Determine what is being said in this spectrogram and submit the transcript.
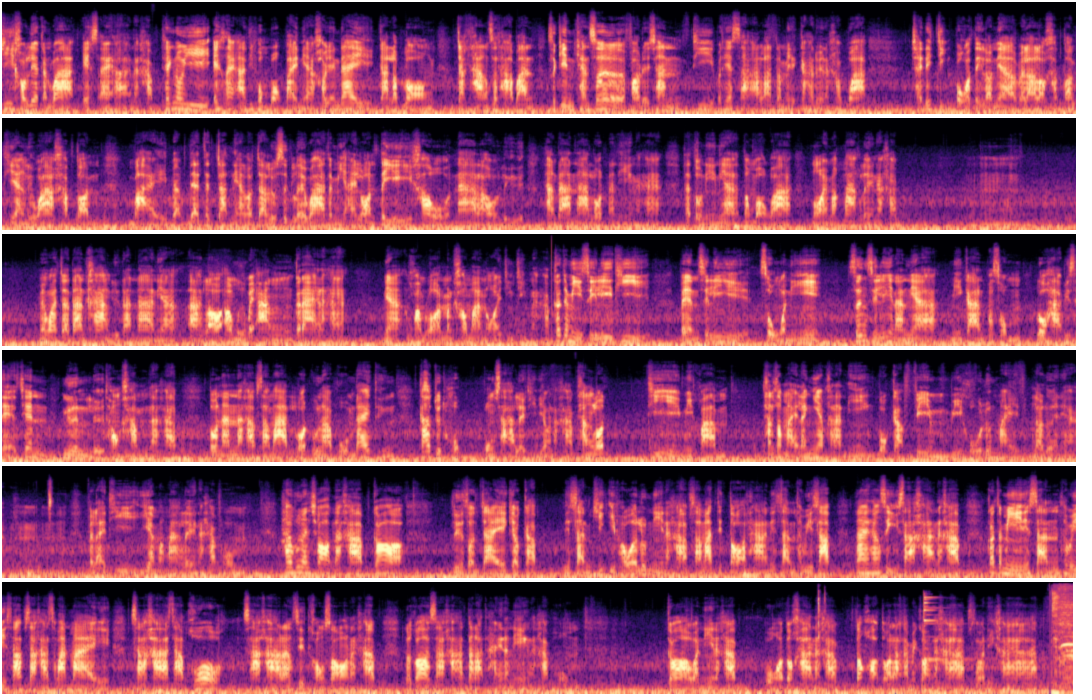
ที่เขาเรียกกันว่า XIR นะครับ เทคโนโลยี XIR ที่ผมบอกไปเนี่ยเขายังได้การรับรองจากทางสถาบัน Skin Cancer Foundation ที่ประเทศสหรัฐอเมริกาด้วยนะครับว่า ใช้ได้จริงปกติแล้วเนี่ยเวลาเราขับตอนเที่ยงหรือว่าขับตอนบ่ายแบบแดดจัดๆเนี่ยเราจะรู้สึกเลยว่าจะมีไอร้อนตีเข้าหน้าเราหรือทางด้านหน้ารถนั่นเองนะฮะแต่ตัวนี้เนี่ยต้องบอกว่าน้อยมากๆเลยนะครับมไม่ว่าจะด้านข้างหรือด้านหน้าเนี่ยอะเราเอามือไปอังก็ได้นะฮะเนี่ยความร้อนมันเข้ามาน้อยจริง ๆ นะครับ ก็จะมีซีรีส์ที่เป็นซีรีส์สูงกว่านี้ ซึ่งซีรีส์นั้นเนี่ยมีการผสมโลหะพิเศษ เช่น เงินหรือทองคำนะครับ ตัวนั้นนะครับสามารถลดอุณหภูมิได้ถึง 9.6 องศาเลยทีเดียวนะครับ ทั้งรถที่มีความทันสมัยและเงียบขนาดนี้ บวกกับฟิล์ม V คูรุ่นใหม่แล้วด้วยเนี่ยเป็นอะไรที่เยี่ยมมากๆเลยนะครับผม ถ้าเพื่อนชอบนะครับ ก็หรือสนใจเกี่ยวกับนิสสันคิก e-power รุ่นนี้นะครับ สามารถติดต่อทางนิสสันทวีซับ ได้ทั้ง 4 สาขานะครับ ก็จะมีนิสสันทวีซับสาขาสะพานใหม่ สาขาสามโคกสาขารังสิตของสองนะครับ แล้วก็สาขาตลาดไทยนั่นเองนะครับ ผม ก็วันนี้นะครับ วงออโต้คาร์นะครับ ต้องขอตัวลากันไปก่อนนะครับ สวัสดีครับ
